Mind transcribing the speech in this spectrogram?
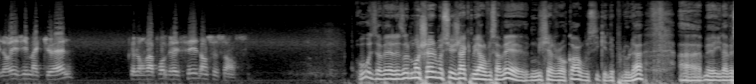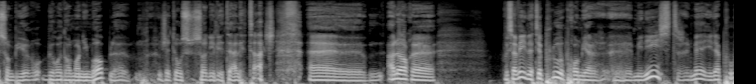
et le régime actuel que l'on va progresser dans ce sens. Vous avez raison. Mon cher monsieur Jacques Miard, vous savez, Michel Rocard aussi qui n'est plus là, euh, mais il avait son bureau, dans mon immeuble. J'étais au sous-sol, il était à l'étage. Euh, alors, euh, vous savez, il n'était plus Premier ministre, mais il a pu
